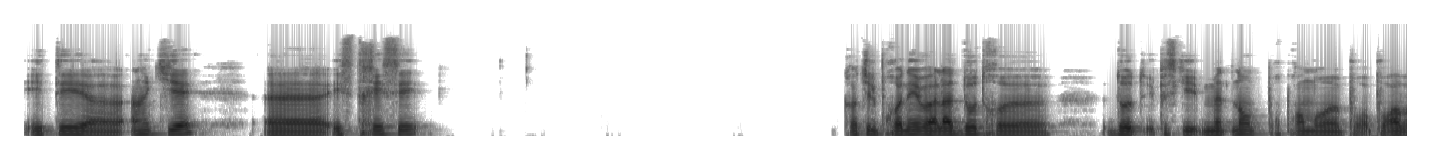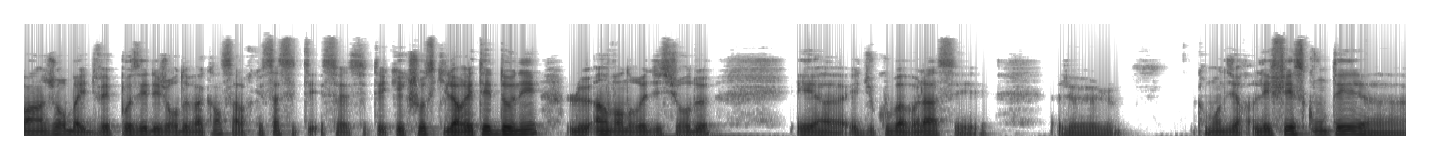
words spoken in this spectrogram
étaient inquiets et stressés quand ils prenaient voilà d'autres parce que maintenant pour avoir un jour bah ils devaient poser des jours de vacances alors que ça c'était quelque chose qui leur était donné le un vendredi sur deux. Et, euh, du coup bah voilà c'est l'effet escompté euh,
